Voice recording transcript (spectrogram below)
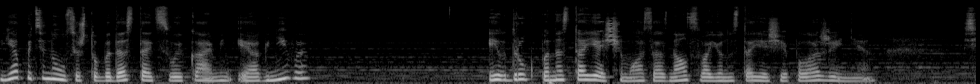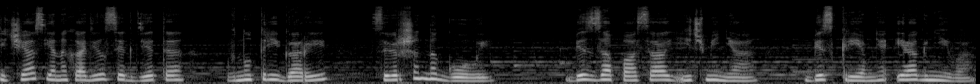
Я потянулся, чтобы достать свой камень и огниво, и вдруг по-настоящему осознал свое настоящее положение. Сейчас я находился где-то внутри горы, совершенно голый, без запаса ячменя, без кремня и огнива.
